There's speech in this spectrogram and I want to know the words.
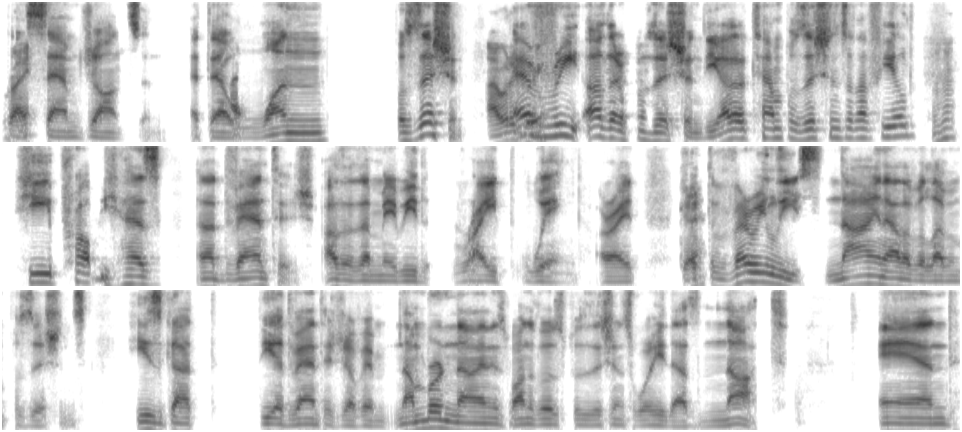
than Sam Johnson at that I- one position. I would agree. Every other position, the other 10 positions on the field, Mhm. he probably has an advantage other than maybe right wing. All right. So at the very least, nine out of 11 positions, he's got the advantage of him. Number nine is one of those positions where he does not. And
